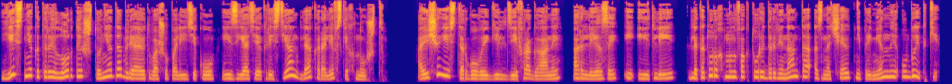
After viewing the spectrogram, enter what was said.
Есть некоторые лорды, что не одобряют вашу политику и изъятие крестьян для королевских нужд. А еще есть торговые гильдии Фраганы, Орлезы и Итлии, для которых мануфактуры Дарвинанта означают непременные убытки.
